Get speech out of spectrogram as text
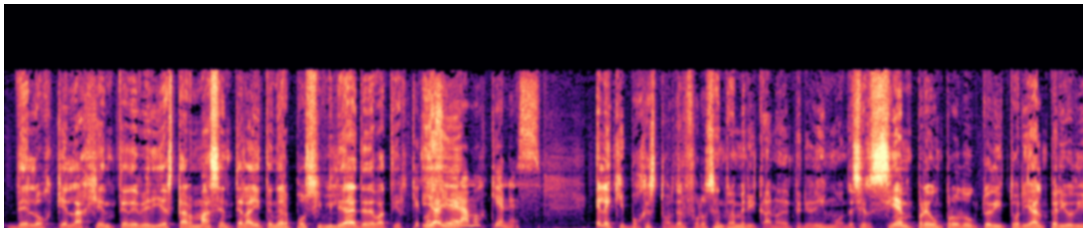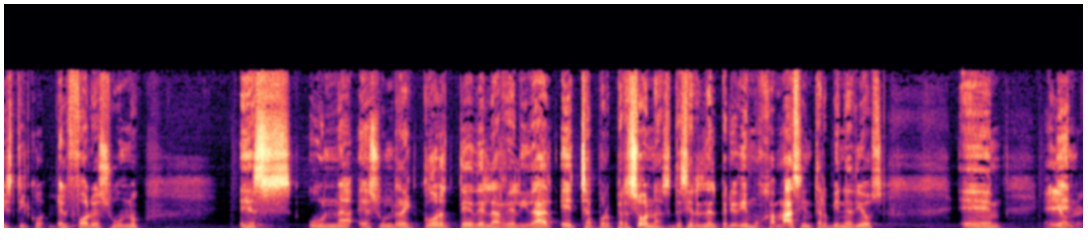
de los que la gente debería estar más enterada y tener posibilidades de debatir. ¿Qué consideramos quiénes? El equipo gestor del Foro Centroamericano de Periodismo. Es decir, siempre un producto editorial periodístico, el foro es uno, es, una, es un recorte de la realidad hecha por personas. Es decir, en el periodismo jamás interviene Dios. Eh,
